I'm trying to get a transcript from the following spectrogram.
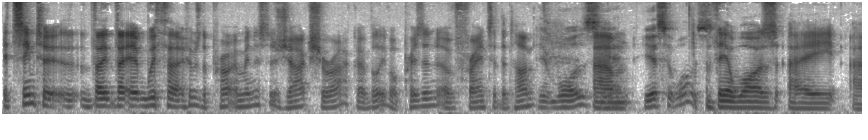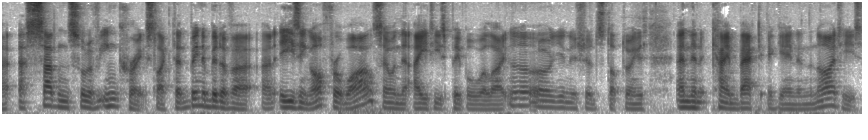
it seemed to they, they with uh, who was the prime minister Jacques Chirac, I believe, or president of France at the time. It was. Um, yeah. Yes, it was. There was a, a a sudden sort of increase. Like there'd been a bit of a, an easing off for a while. So in the eighties, people were like, "Oh, you should stop doing this," and then it came back again in the nineties.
